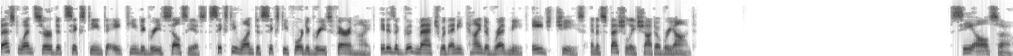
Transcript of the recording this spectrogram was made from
Best when served at 16 to 18 degrees Celsius 61 to 64 degrees Fahrenheit. It is a good match with any kind of red meat, aged cheese, and especially Chateaubriand. See also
